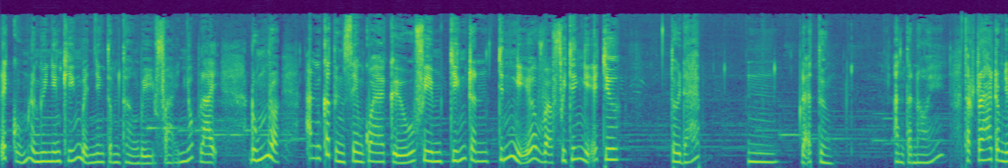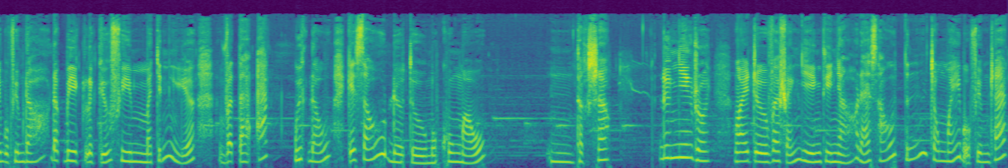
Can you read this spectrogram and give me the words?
Đây cũng là nguyên nhân khiến bệnh nhân tâm thần bị phải nhốt lại. Đúng rồi, anh có từng xem qua kiểu phim chiến tranh chính nghĩa và phi chính nghĩa chưa? Tôi đáp, um, đã từng. Anh ta nói, thật ra trong những bộ phim đó, đặc biệt là kiểu phim mà chính nghĩa và tà ác quyết đấu, kẻ xấu đều từ một khuôn mẫu. Ừ, thật sao? Đương nhiên rồi, ngoại trừ vai phản diện thì nhỏ đã xấu tính trong mấy bộ phim rác.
